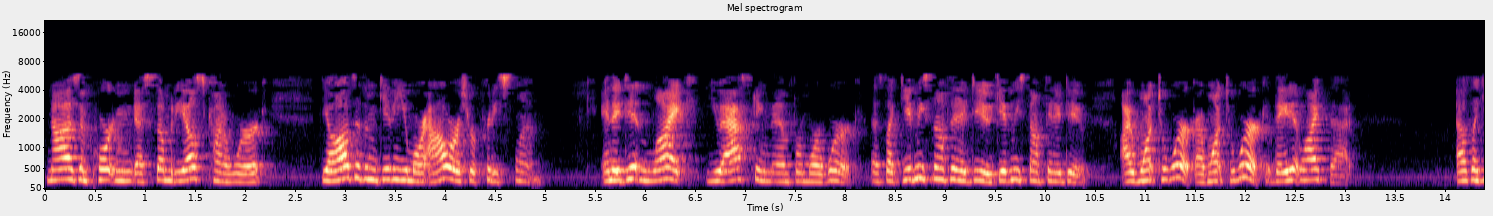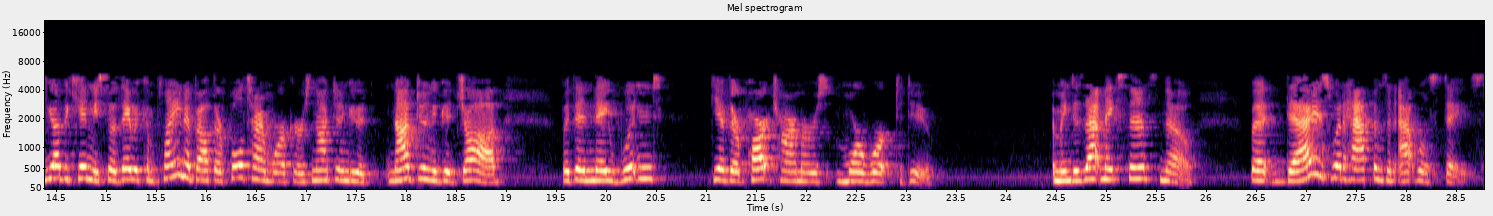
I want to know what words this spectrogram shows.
not as important as somebody else kind of work, the odds of them giving you more hours were pretty slim. And they didn't like you asking them for more work. It's like, give me something to do, give me something to do. I want to work, I want to work. They didn't like that. I was like, you gotta be kidding me. So they would complain about their full-time workers not doing good, not doing a good job, but then they wouldn't give their part-timers more work to do. I mean, does that make sense? No. But that is what happens in at-will states.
